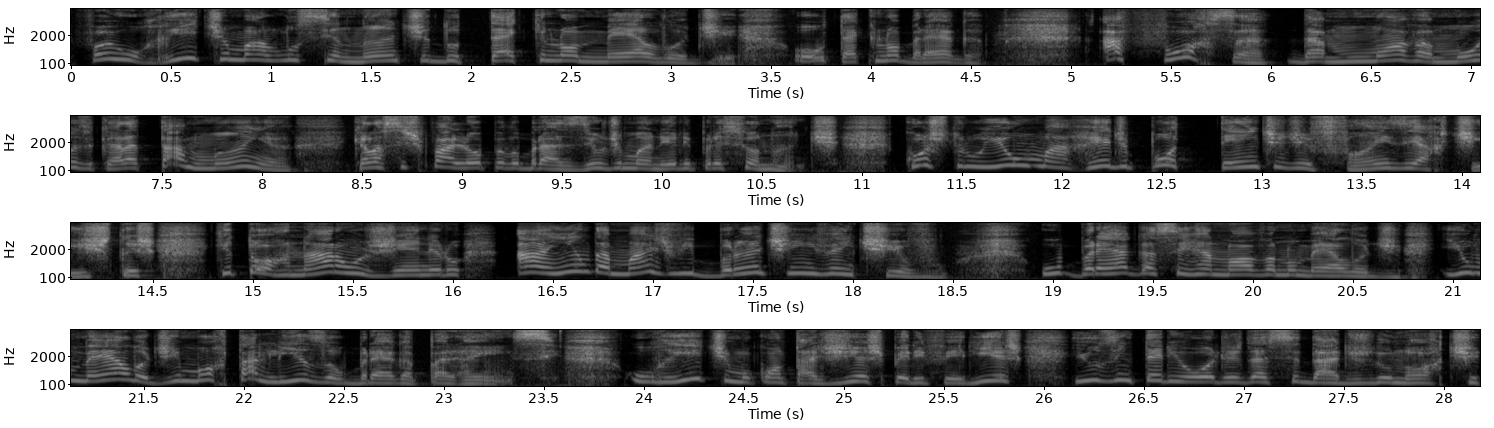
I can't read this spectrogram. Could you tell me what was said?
foi o ritmo alucinante do Tecnomelody, ou Tecnobrega. A força da nova música é tamanha que ela se espalhou pelo Brasil de maneira impressionante. Construiu uma rede potente de fãs e artistas que tornaram o gênero ainda mais vibrante vibrante e inventivo. O brega se renova no melody e o melody imortaliza o brega paraense. O ritmo contagia as periferias e os interiores das cidades do norte,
